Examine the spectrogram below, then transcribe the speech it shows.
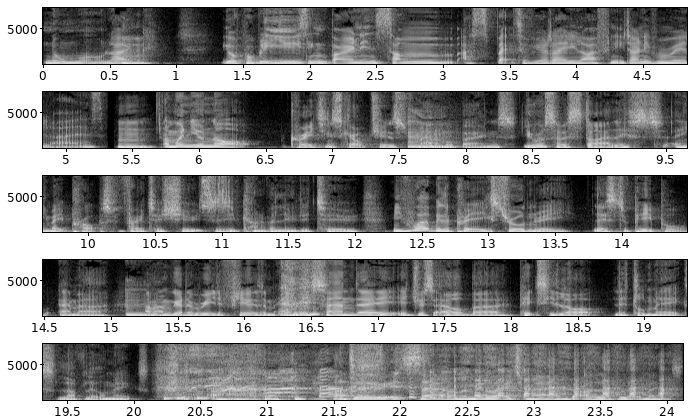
normal. Like. Mm. You're probably using bone in some aspect of your daily life and you don't even realize. Mm. And when you're not, creating sculptures from mm. animal bones. You're also a stylist and you make props for photo shoots, as you've kind of alluded to. You've worked with a pretty extraordinary list of people, Emma. Mm. I'm going to read a few of them. Emeli Sandé, Idris Elba, Pixie Lott, Little Mix. Love Little Mix. I do. It's sad. I'm a middle-aged man, but I love Little Mix.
